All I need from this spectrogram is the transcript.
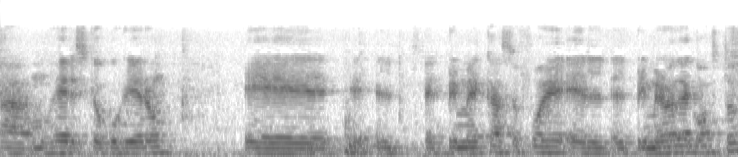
a mujeres que ocurrieron. Eh, el, el, primer caso fue el, el primero de agosto,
